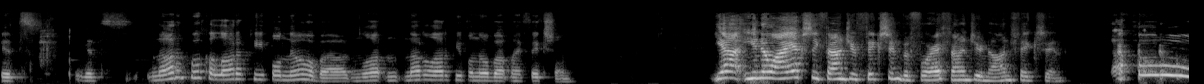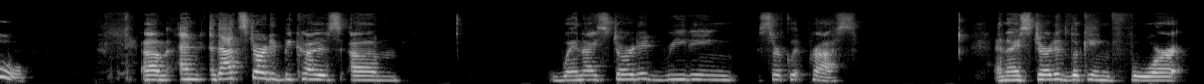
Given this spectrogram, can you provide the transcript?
It's, it's not a book a lot of people know about. Not, not a lot of people know about my fiction. Yeah, you know, I actually found your fiction before I found your nonfiction. Oh. um, and that started because um, when I started reading Circlet Press and I started looking for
